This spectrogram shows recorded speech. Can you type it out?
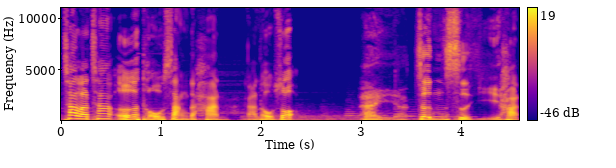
擦了擦额头上的汗，然后说：“哎呀，真是遗憾，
